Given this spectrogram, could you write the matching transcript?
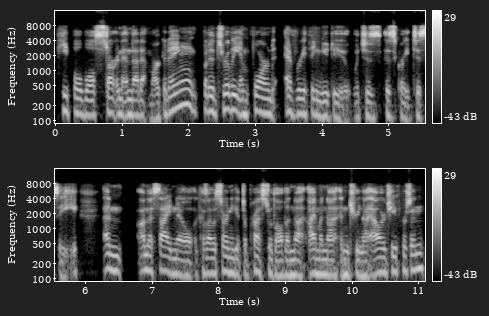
people will start and end that at marketing, but it's really informed everything you do, which is is great to see. And on a side note, because I was starting to get depressed with all the nut, I'm a nut and tree nut allergy person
